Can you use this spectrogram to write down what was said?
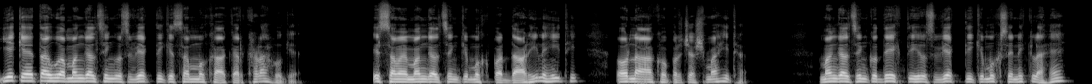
ये कहता हुआ मंगल सिंह उस व्यक्ति के सम्मुख आकर खड़ा हो गया। इस समय मंगल सिंह के मुख पर दाढ़ी नहीं थी और न आँखों पर चश्मा ही था। मंगल सिंह को देखते ही उस व्यक्ति के मुख से निकला है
